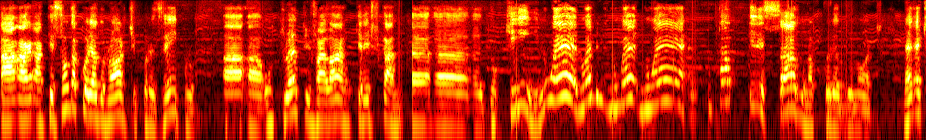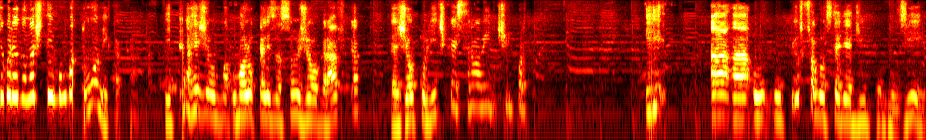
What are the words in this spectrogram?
A, a, a questão da Coreia do Norte, por exemplo, a, o Trump vai lá querer ficar do Kim, não é, não é, não é, não é, não está interessado na Coreia do Norte. Né? É que a Coreia do Norte tem bomba atômica, cara, e tem uma região, uma, localização geográfica, é, geopolítica extremamente importante. E a, a, o, o, que eu só gostaria de introduzir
